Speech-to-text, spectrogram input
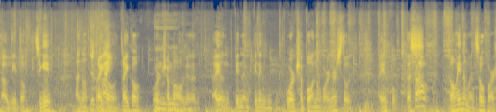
tawag dito, sige, ano, Just try ko, try ko. Workshop ako, ganun. Ayun, pinag, pinag-workshop ako ng Cornerstone. Ayun po. Tapos, So- okay naman, so far.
